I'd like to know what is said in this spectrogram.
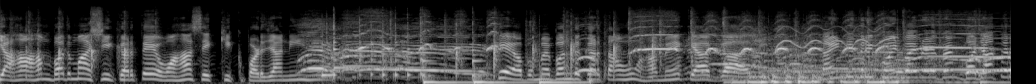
यहाँ हम बदमाशी करते वहाँ से किक पड़ जानी है। के अब मैं बंद करता हूँ हमें क्या गाली? 93.5 रेड एफएम बजाते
